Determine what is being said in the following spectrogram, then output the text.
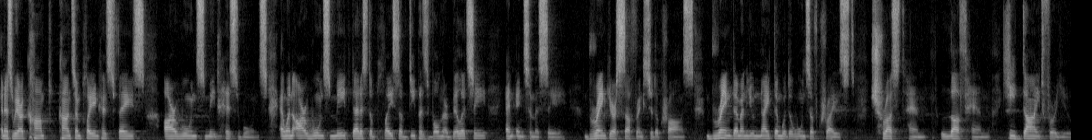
And as we are comp- contemplating his face, our wounds meet his wounds. And when our wounds meet, that is the place of deepest vulnerability and intimacy. Bring your sufferings to the cross. Bring them and unite them with the wounds of Christ. Trust Him. Love Him. He died for you.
